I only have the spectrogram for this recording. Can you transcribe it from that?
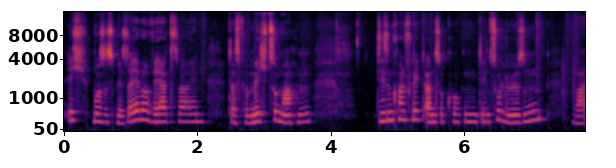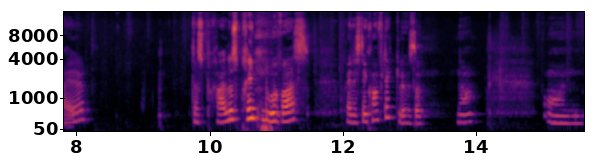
Ich muss es mir selber wert sein, das für mich zu machen, diesen Konflikt anzugucken, den zu lösen, weil das alles bringt nur was, wenn ich den Konflikt löse. Ne? Und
